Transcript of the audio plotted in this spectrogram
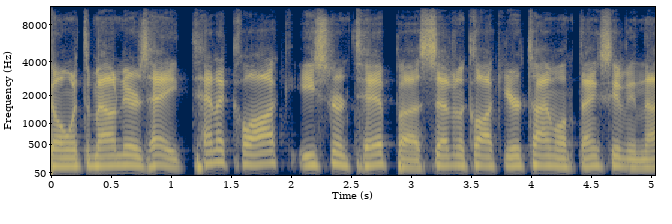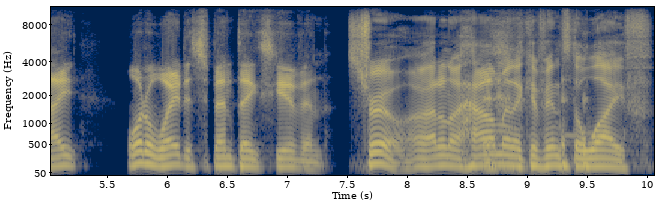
going with the Mountaineers. Hey, 10 o'clock Eastern tip, uh, 7 o'clock your time on Thanksgiving night. What a way to spend Thanksgiving. It's true. I don't know how I'm going to convince the wife.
